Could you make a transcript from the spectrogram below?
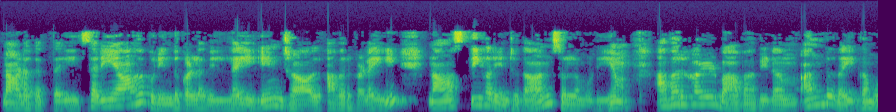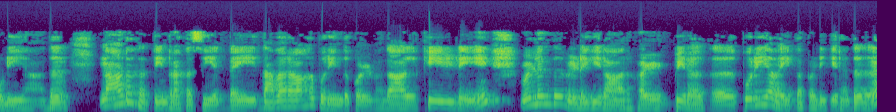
நாடகத்தை சரியாக புரிந்து கொள்ளவில்லை என்றால் அவர்களை நாஸ்திகர் என்றுதான் சொல்ல முடியும். அவர்கள் பாபாவிடம் அன்பு வைக்க முடியாது. நாடகத்தின் ரகசியத்தை தவறாக புரிந்து கொள்வதால் கீழே விழுந்து விடுகிறார்கள். பிறகு புரிய வைக்கப்படுகிறது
